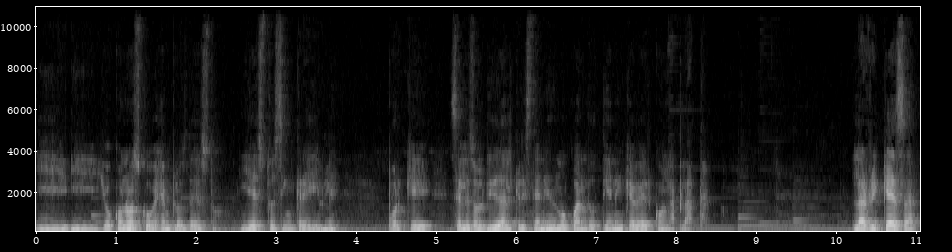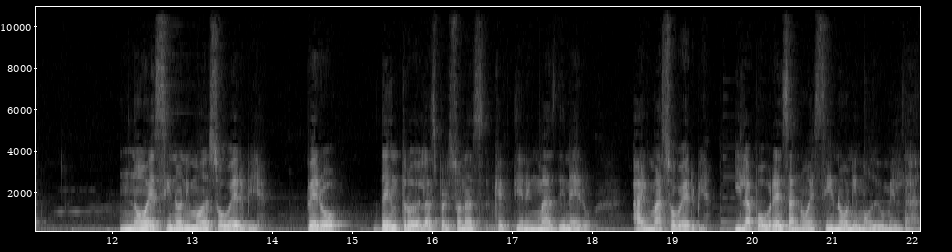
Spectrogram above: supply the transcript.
Y, y yo conozco ejemplos de esto. Y esto es increíble porque se les olvida el cristianismo cuando tienen que ver con la plata. La riqueza no es sinónimo de soberbia, pero dentro de las personas que tienen más dinero hay más soberbia. Y la pobreza no es sinónimo de humildad,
